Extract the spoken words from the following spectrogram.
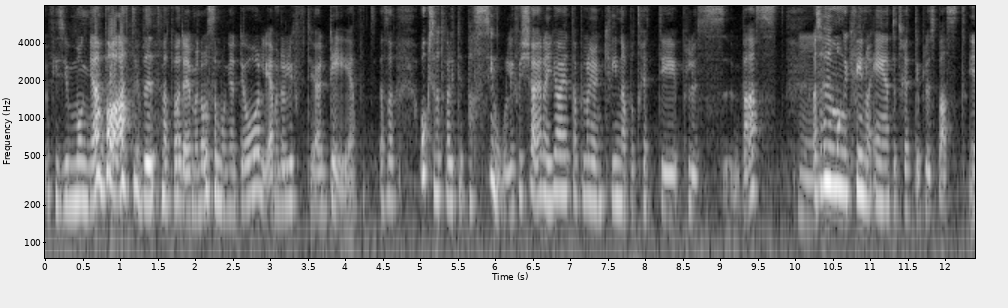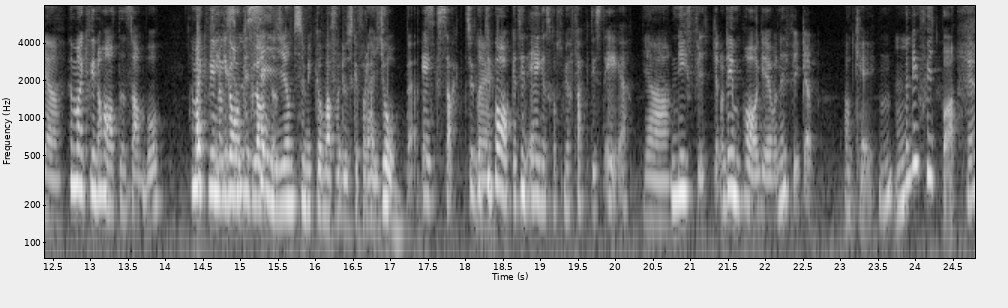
det finns ju många bra attribut med att vara det men också många dåliga. Men då lyfter jag det. Alltså, också för att vara lite personlig. För kör jag den, jag heter Apollonia, en kvinna på 30 plus bast. Alltså hur många kvinnor är inte 30 plus bast? Ja. Hur många kvinnor har inte en sambo? Hur många Och kvinnor liksom, går det inte säger ju inte så mycket om varför du ska få det här jobbet. Exakt, så jag går Nej. tillbaka till en egenskap som jag faktiskt är. Ja. Nyfiken, och det är en bra grej att vara nyfiken. Okej, mm. men det är skitbra. Ja.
